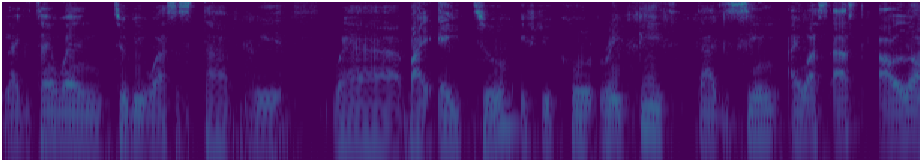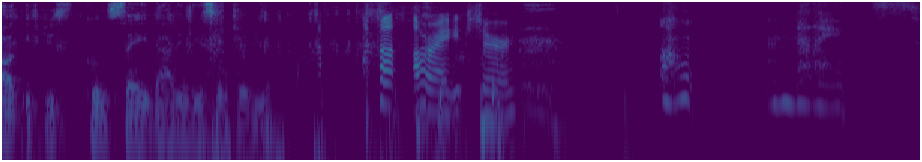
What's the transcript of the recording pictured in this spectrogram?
like the time when 2B was stabbed with uh, by A2, if you could repeat that scene. I was asked a lot if you could say that in this interview. all right, sure. Oh, nines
